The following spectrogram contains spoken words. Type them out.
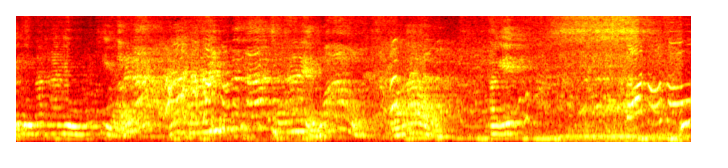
ก็ดูน่าทานอยู่ไม่เขียวอะไรนะน่าทานมีดูน่าทานใช่ว้าว ว้าว เอันนี้บอสสู้สู้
